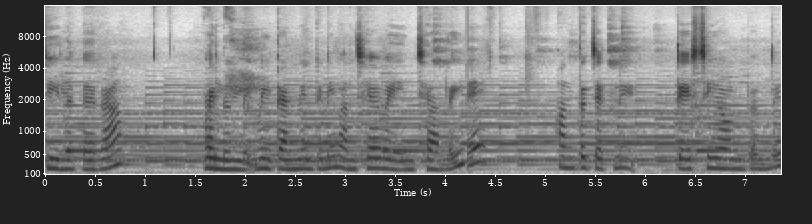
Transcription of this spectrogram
జీలకర్ర వెల్లుల్లి వీటన్నింటినీ మంచిగా వేయించాలి. అంత చట్నీ టేస్టీగా ఉంటుంది.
